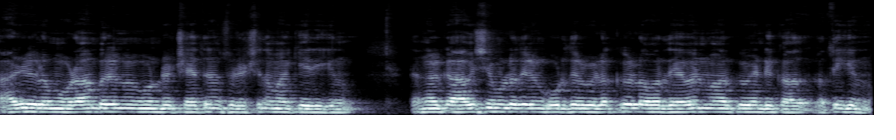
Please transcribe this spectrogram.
താഴുകളും ഓടാമ്പലങ്ങളും കൊണ്ട് ക്ഷേത്രം സുരക്ഷിതമാക്കിയിരിക്കുന്നു. തങ്ങൾക്ക് ആവശ്യമുള്ളതിലും കൂടുതൽ വിളക്കുകൾ അവർ ദേവന്മാർക്ക് വേണ്ടി കത്തിക്കുന്നു.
